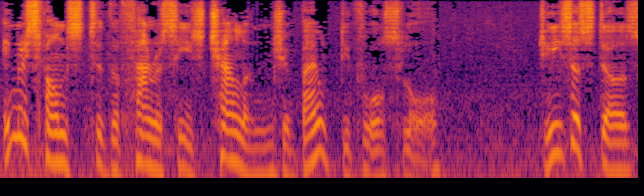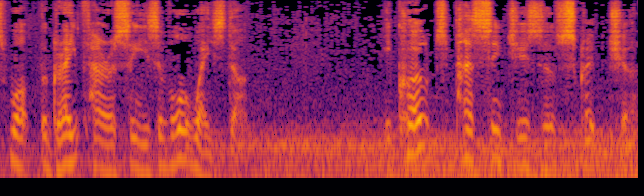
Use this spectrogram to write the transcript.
In response to the Pharisees' challenge about divorce law, Jesus does what the great Pharisees have always done. He quotes passages of Scripture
